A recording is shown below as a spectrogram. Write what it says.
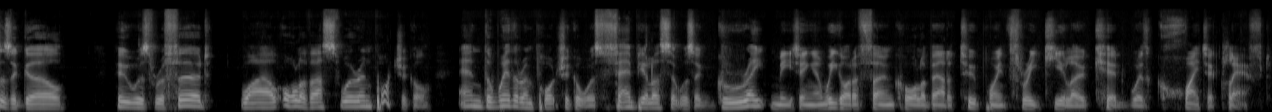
is a girl who was referred while all of us were in Portugal. And the weather in Portugal was fabulous. It was a great meeting, and we got a phone call about a 2.3 kilo kid with quite a cleft.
